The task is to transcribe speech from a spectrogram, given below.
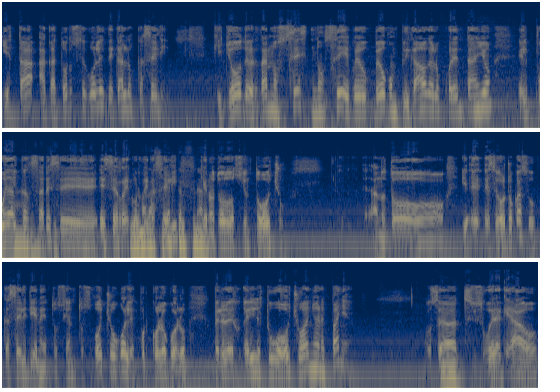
y está a 14 goles de Carlos Caselli que yo de verdad no sé, no sé, veo, veo complicado que a los 40 años él pueda ah, alcanzar ese, ese récord de Caselli, que anotó 208. Anotó, y e, ese otro caso, Caselli tiene 208 goles por Colo Colo, pero él, estuvo 8 años en España. O sea, mm. si se hubiera quedado,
